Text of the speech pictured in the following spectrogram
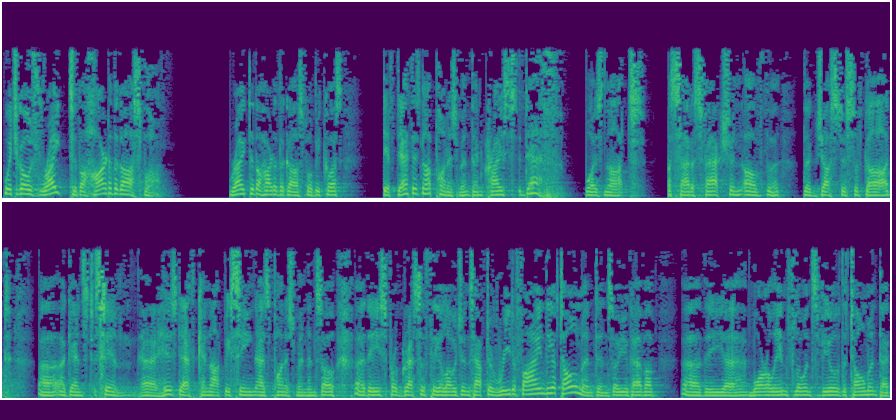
which goes right to the heart of the gospel. Right to the heart of the gospel, because if death is not punishment, then Christ's death was not a satisfaction of the, the justice of God. Uh, against sin. Uh, his death cannot be seen as punishment. And so uh, these progressive theologians have to redefine the atonement. And so you have a, uh, the uh, moral influence view of the atonement, that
